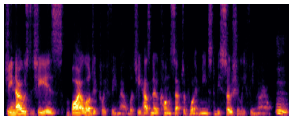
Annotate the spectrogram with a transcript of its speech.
She Yeah. knows that she is biologically female, but she has no concept of what it means to be socially female, Mm.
